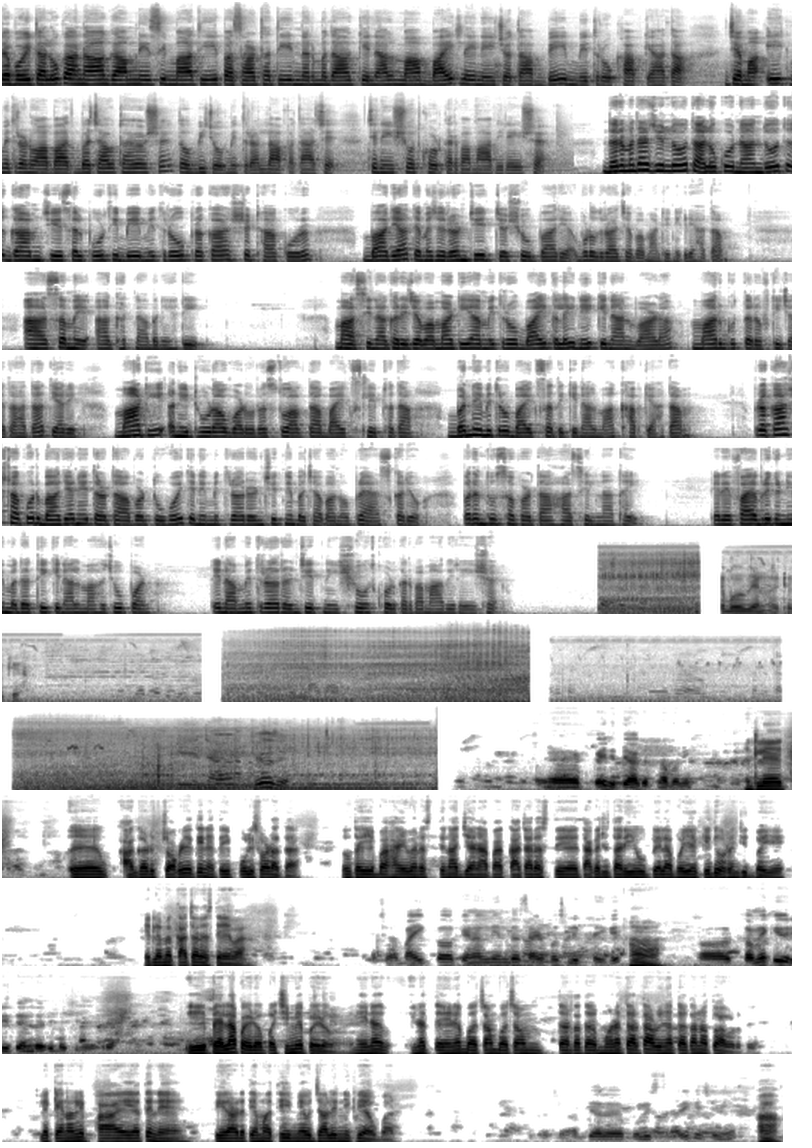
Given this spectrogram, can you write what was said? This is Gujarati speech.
ડભોઈ તાલુકાના ગામની સીમમાંથી પસાર થતી નર્મદા કેનાલમાં બાઇક લઈને જતા બે મિત્રો ખાબક્યા હતા. જેમાં એક મિત્રનો આ બાદ બચાવ થયો છે તો બીજો મિત્ર લાપતા છે, જેની શોધખોળ કરવામાં આવી રહી છે. નર્મદા જિલ્લો તાલુકો નાંદોદ ગામ જેસલપુરથી બે મિત્રો પ્રકાશ ઠાકોર બારિયા તેમજ રણજીત જશુ બારિયા વડોદરા જવા માટે નીકળ્યા હતા. આ સમયે આ ઘટના બની હતી. માસીના ઘરે જવા માટે આ મિત્રો બાઇક લઈને કિનાનવાળા માર્ગ તરફથી જતા હતા. ત્યારે માઠી અને ઢોળાવવાળો રસ્તો આવતા બાઇક સ્લીપ થતા બંને મિત્રો બાઇક સાથે કેનાલમાં ખાબક્યા હતા. પ્રકાશ ઠાકોર બારિયાને તરતા આવડતું હોય તેને મિત્ર રણજીતને બચાવવાનો પ્રયાસ કર્યો, પરંતુ સફળતા હાંસિલ ન થઈ. ત્યારે ફાયર બ્રિગેડની મદદથી કેનાલમાં હજુ પણ તેના મિત્ર રણજીતની શોધખોળ કરવામાં આવી રહી છે. બહુ બેન હોય તો કે કઈ રીતે આ ઘટના બની? એટલે એ આગળ ચોકડી હતી ને તો એ પોલીસવાળા હતા. તો ત્યાં એ બા હાઈવે રસ્તે ના જ્યાં જાય કાચા રસ્તે તાકે જતા રહી એવું પેલા ભાઈએ કીધું રંજીતભાઈએ એટલે અમે કાચા રસ્તે આવ્યા. અચ્છા બાઇક કેનાલની અંદર સાઈડ પર સ્લીપ થઈ ગઈ. હા. તમે કેવી રીતે અંદરથી બચી નીકળ્યા? એ પહેલા પડ્યો પછી મેં પડ્યો. અને એને એને એને બચાવ બચાવ તરતા તર- મને તરતા આવડ્યું એને તરતા નહોતું આવડતું. એટલે કેનાલની ફાઈ હતી ને તિરાડ તેમાંથી મેં જાળી નીકળ્યા બહાર અત્યારે પોલીસ આવી ગઈ છે હા.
